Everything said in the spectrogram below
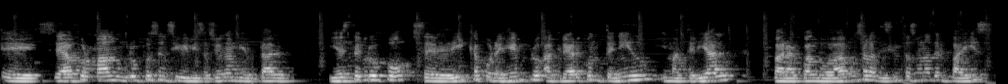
eh, se ha formado un grupo de sensibilización ambiental y este grupo se dedica, por ejemplo, a crear contenido y material para cuando vamos a las distintas zonas del país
